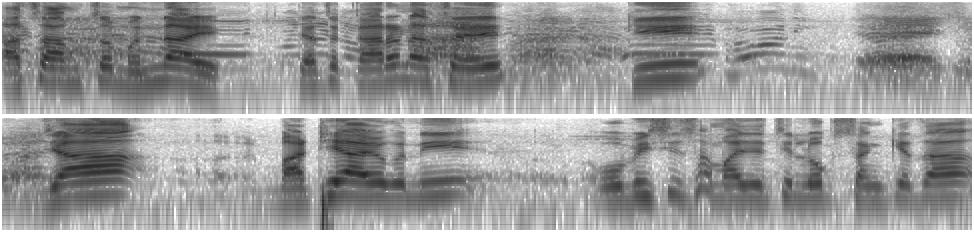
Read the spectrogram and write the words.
असं आमचं म्हणणं आहे. त्याचं कारण असं आहे की ज्या बाठी आयोगाने ओबीसी समाजाची लोकसंख्येचा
